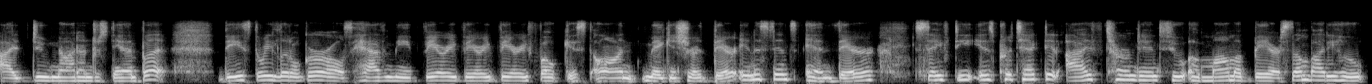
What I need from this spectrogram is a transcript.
I do not understand. But these three little girls have me very, very, very focused on making sure their innocence and their safety is protected. I've turned into a mama bear, somebody who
